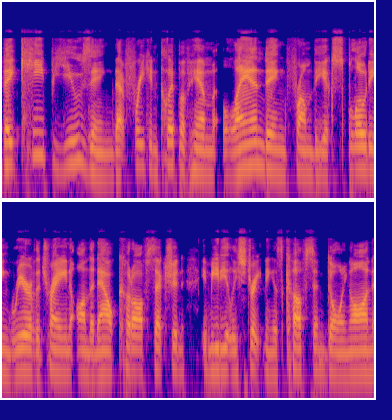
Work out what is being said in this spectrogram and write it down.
they keep using that freaking clip of him landing from the exploding rear of the train on the now cut off section, immediately straightening his cuffs and going on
